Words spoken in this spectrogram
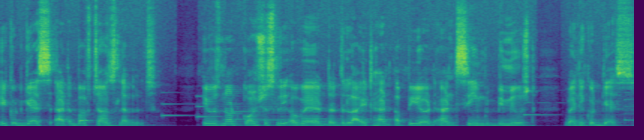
he could guess at above chance levels. He was not consciously aware that the light had appeared and seemed bemused when he could guess,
